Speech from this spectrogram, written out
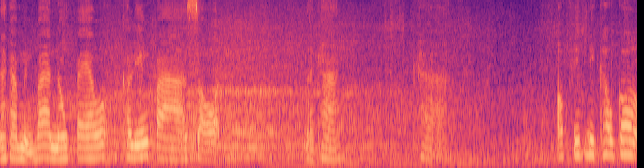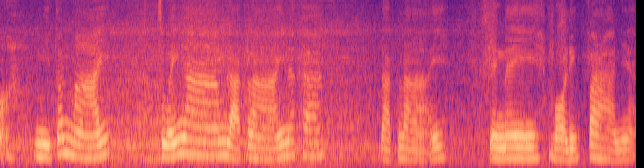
นะคะเหมือนบ้านน้องแป๊วเขาเลี้ยงปลาสอดนะคะค่ะออฟฟิศนี่เขาก็มีต้นไม้ สวยงามหลากหลายนะคะ หลากหลาย อย่างในบ่อเลี้ยงปลาเนี่ย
